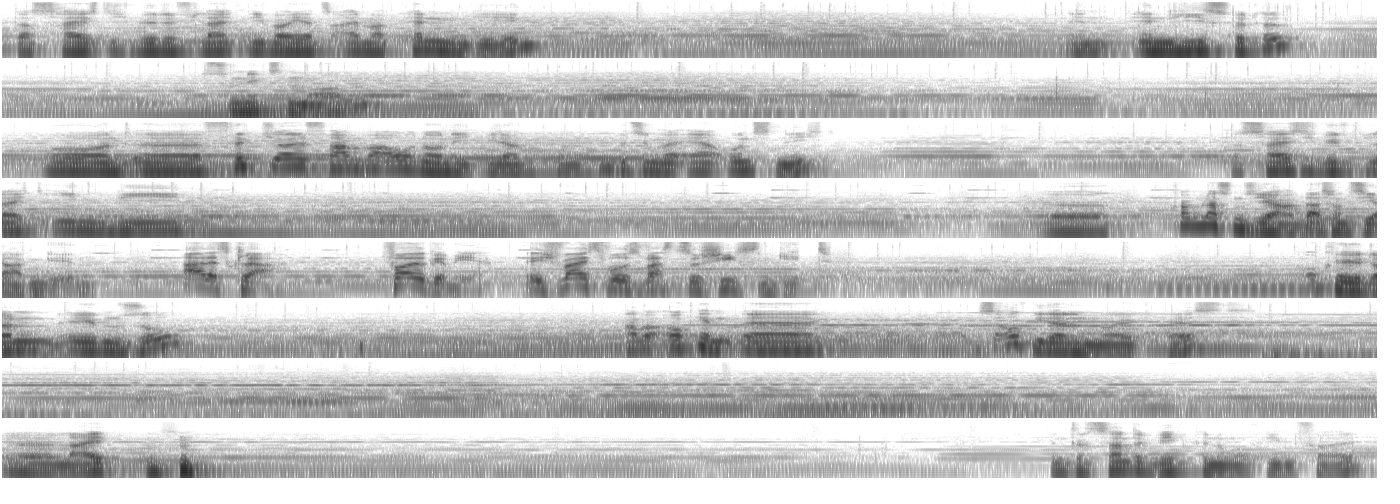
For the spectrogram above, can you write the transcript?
Das heißt, ich würde vielleicht lieber jetzt einmal pennen gehen. In, in Lies Hütte. Bis zum nächsten Morgen. Und äh, Fritjolf haben wir auch noch nicht wiedergefunden, beziehungsweise er uns nicht. Das heißt, ich würde vielleicht irgendwie... Äh, komm, lass uns jagen. Lass uns jagen gehen. Alles klar. Folge mir. Ich weiß, wo es was zu schießen gibt. Okay, dann eben so. Aber okay, äh, ist auch wieder eine neue Quest. Äh, Leid. Interessante Wegfindung auf jeden Fall.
